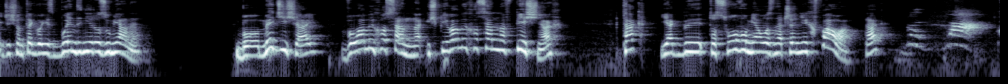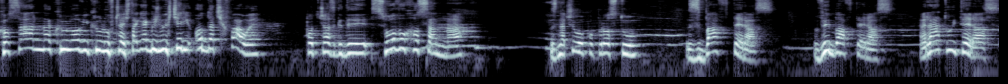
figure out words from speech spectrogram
i 10 jest błędnie rozumiane. Bo my dzisiaj wołamy Hosanna i śpiewamy Hosanna w pieśniach, tak jakby to słowo miało znaczenie chwała, tak? Hosanna królowi królów cześć, tak jakbyśmy chcieli oddać chwałę, podczas gdy słowo Hosanna znaczyło po prostu zbaw teraz, wybaw teraz, ratuj teraz,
